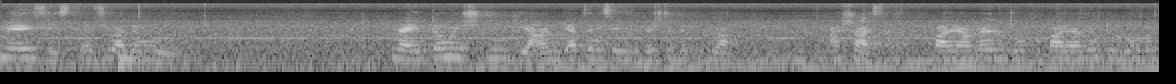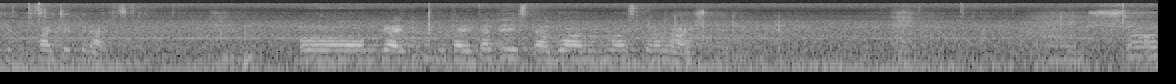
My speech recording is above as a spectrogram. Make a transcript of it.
Nu există ziua de mâine. Înaintăm în Știndian, viața ni se iubește de culoare. A șase. Parlamentul, cu Parlamentul lung face grație. Uh, Bright, brutalitatea este a doua noastră naștere. Așa,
